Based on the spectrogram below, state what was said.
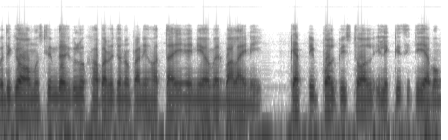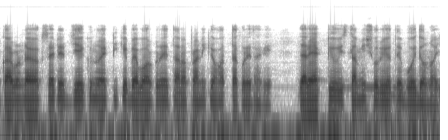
ওদিকে অমুসলিম দেশগুলো খাবারের জন্য প্রাণী হত্যায় এই নিয়মের বালাই নেই। ক্যাপটিভ বল পিস্তল ইলেকট্রিসিটি এবং কার্বন ডাই অক্সাইডের যে কোনো একটিকে ব্যবহার করে তারা প্রাণীকে হত্যা করে থাকে। যার একটিও ইসলামী শরীয়তে বৈধ নয়।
